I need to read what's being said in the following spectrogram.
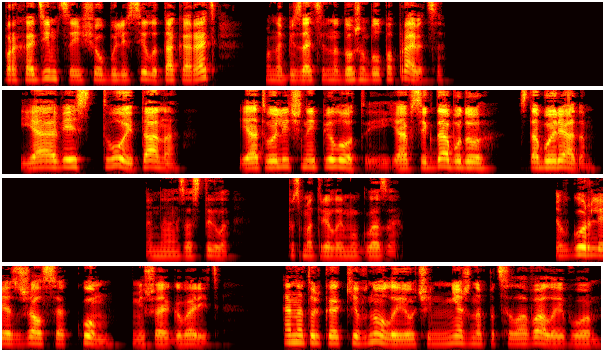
проходимца еще были силы так орать, он обязательно должен был поправиться. «Я весь твой, Тана. Я твой личный пилот, и я всегда буду с тобой рядом». Она застыла, посмотрела ему в глаза. В горле сжался ком, мешая говорить. Она только кивнула и очень нежно поцеловала его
